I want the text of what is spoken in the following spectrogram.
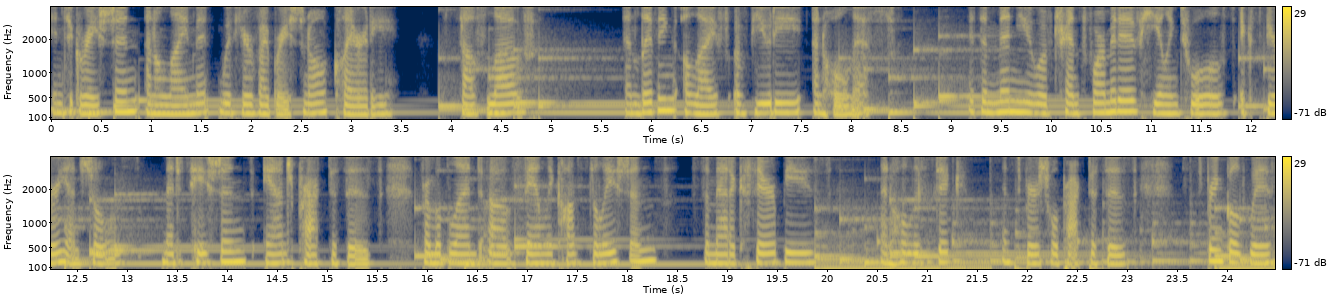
integration, and alignment with your vibrational clarity, self love, and living a life of beauty and wholeness. It's a menu of transformative healing tools, experientials, meditations, and practices from a blend of family constellations, somatic therapies, and holistic and spiritual practices sprinkled with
